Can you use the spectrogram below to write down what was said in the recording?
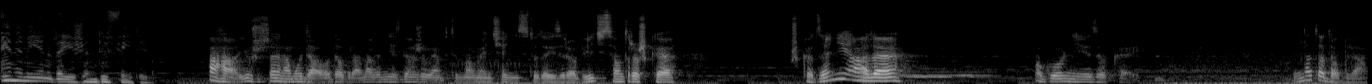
Enemy invasion defeated. Aha, już się nam udało, dobra, nawet nie zdążyłem w tym momencie nic tutaj zrobić. Są troszkę uszkodzeni, ale ogólnie jest ok. No to dobra.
